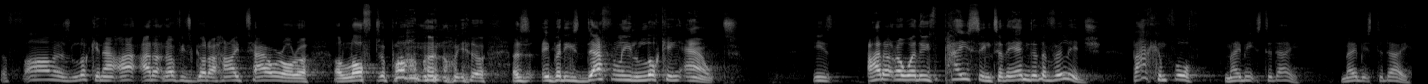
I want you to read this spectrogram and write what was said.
The Father's looking out. I, I, don't know if he's got a high tower or a, a loft apartment, or, you know, as, but he's definitely looking out. He's, I don't know whether he's pacing to the end of the village, back and forth. Maybe it's today. Maybe it's today.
